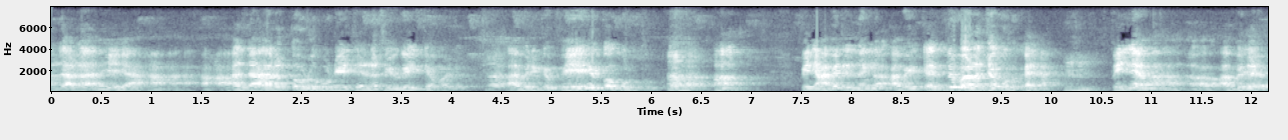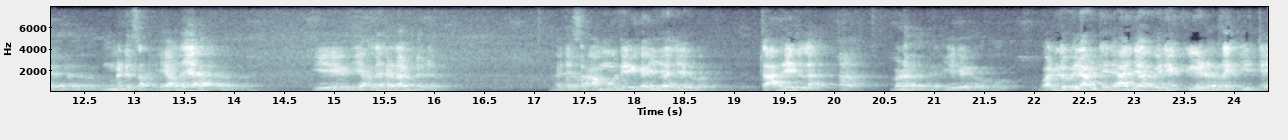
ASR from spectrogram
എന്താണ് ആചാരത്തോട് കൂടിയിട്ട് തന്നെ സ്വീകരിക്കാൻ പറ്റും അവർക്ക് പേരൊക്കെ കൊടുത്തു. ആ. പിന്നെ അവർ നിങ്ങൾ അവർക്ക് എന്ത് വേണമെച്ചാ കൊടുക്കാനാ? പിന്നെ അവർ ഇങ്ങോട്ട് ഇളയ ഈ ഇളയടണ്ടല്ലോ. മറ്റേ സാമൂതിരി കഴിഞ്ഞാൽ താഴെയുള്ള ആ. ഇവിടെ ഈ വള്ളുവനാട്ട് രാജാവിനെ കീഴടക്കിയിട്ട്.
